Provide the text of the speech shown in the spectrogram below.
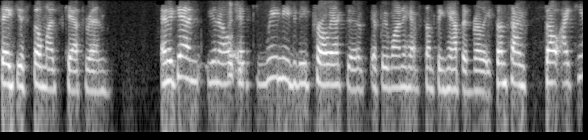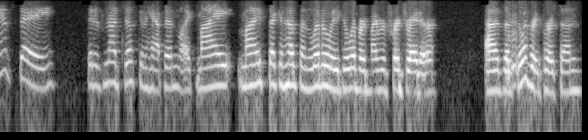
Thank you so much, Catherine. And again, you know, you. it's, we need to be proactive if we want to have something happen. Really, sometimes. So I can't say that it's not just going to happen. Like my my second husband literally delivered my refrigerator as a Mhm. delivery person,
